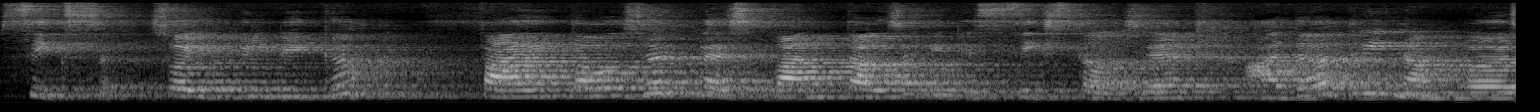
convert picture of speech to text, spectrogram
6. So it will become 5000 plus 1000 it is 6000. Other three numbers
